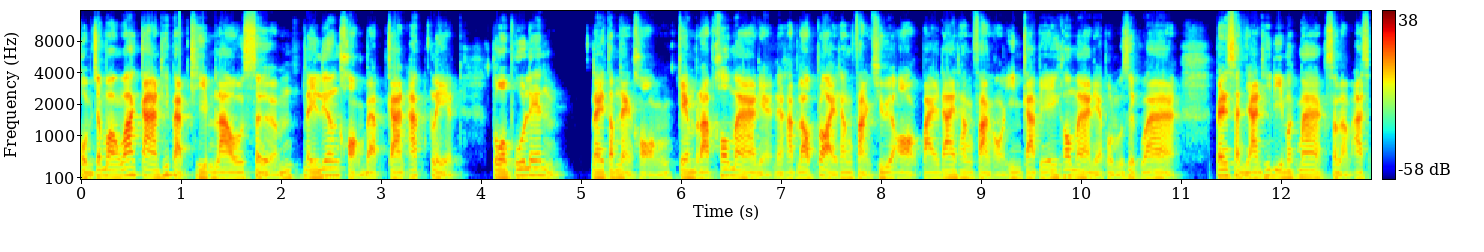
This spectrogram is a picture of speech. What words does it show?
ผมจะมองว่าการที่แบบทีมเราเสริมในเรื่องของแบบการอัปเกรด ตัวผู้เล่น ในตำแหน่งของเกมรับเข้ามาเนี่ยนะครับแล้วปล่อยทางฝั่งคิวออกไปได้ทางฝั่งของอินกาเปียเข้ามาเนี่ยผมรู้สึกว่าเป็นสัญญาณที่ดีมากๆสำหรับอาร์เซ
